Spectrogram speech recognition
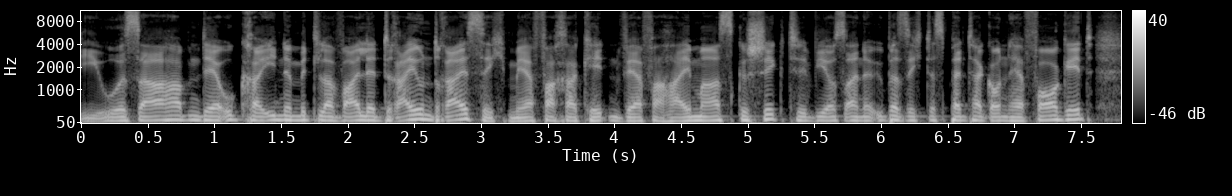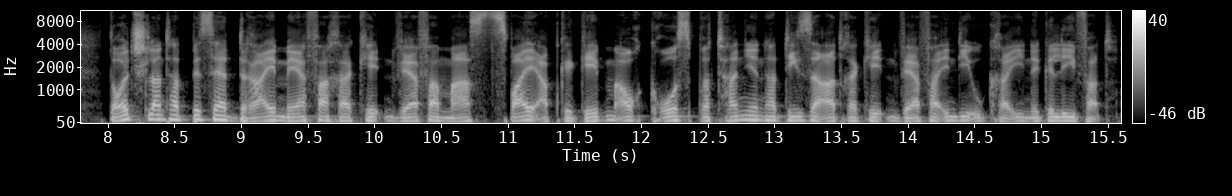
Die USA haben der Ukraine mittlerweile 33 Mehrfachraketenwerfer HIMARS geschickt, wie aus einer Übersicht des Pentagon hervorgeht. Deutschland hat bisher drei Mehrfachraketenwerfer Mars 2 abgegeben. Auch Großbritannien hat diese Art Raketenwerfer in die Ukraine geliefert.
